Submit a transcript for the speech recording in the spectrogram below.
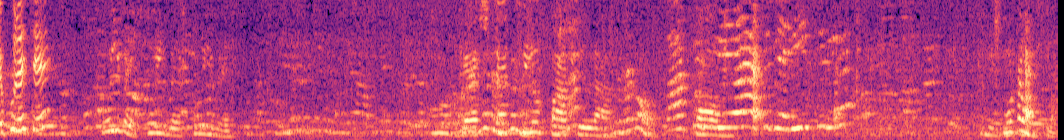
এ ফুলেছে? ফুলবে ফুলবে ফুলবে। গ্যাসটা ছিল পাতলা কম। মোটা মশলা।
